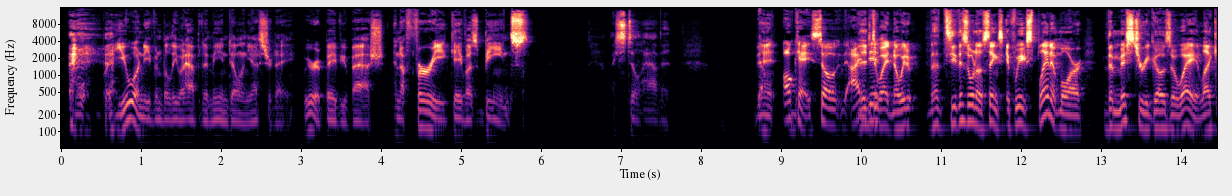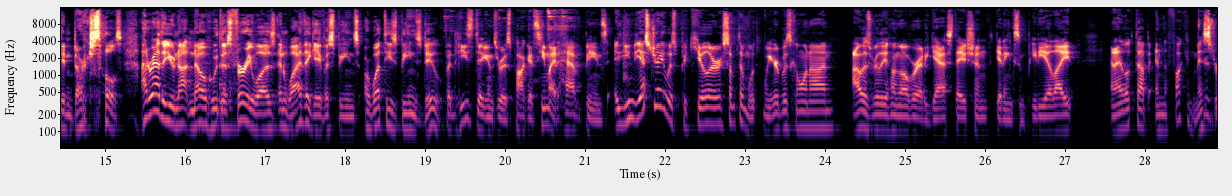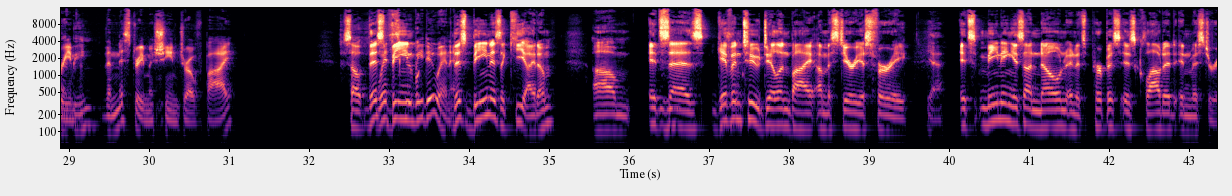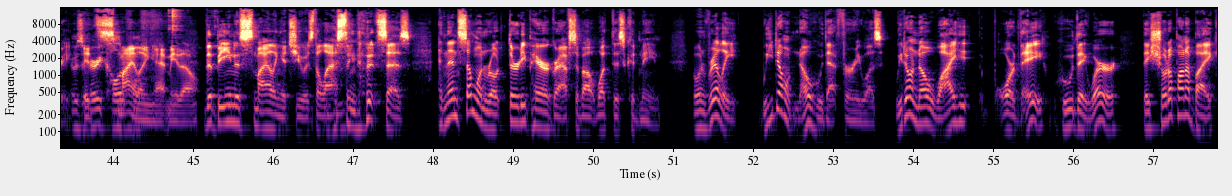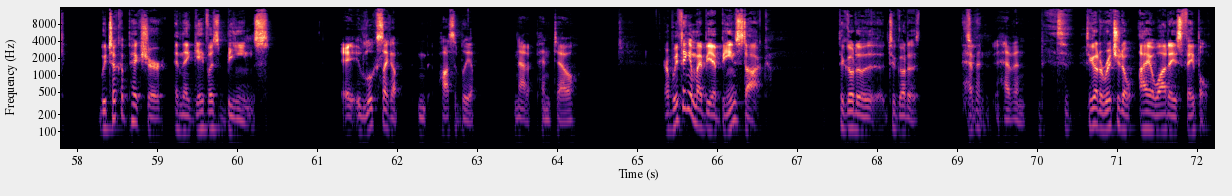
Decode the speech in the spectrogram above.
But you wouldn't even believe what happened to me and Dylan yesterday. We were at Bayview Bash, and a furry gave us beans. I still have it. And- Okay, so I did. Wait, no, we don't- that, see. This is one of those things. If we explain it more, the mystery goes away, like in Dark Souls. I'd rather you not know who this furry was and why they gave us beans or what these beans do. but he's digging through his pockets. He might have beans. Yesterday was peculiar. Something weird was going on. I was really hungover at a gas station getting some Pedialyte, and I looked up, and the fucking mystery, the mystery machine drove by. So this With bean, we do in it. this bean is a key item. Um, it mm-hmm. says given mm-hmm. to Dylan by a mysterious furry. Yeah. Its meaning is unknown and its purpose is clouded in mystery. It was a It's very colorful. smiling at me though. the bean is smiling at you is the last mm-hmm. thing that it says. And then someone wrote 30 paragraphs about what this could mean. When really, we don't know who that furry was. We don't know why he, or they, who they were. They showed up on a bike. We took a picture and they gave us beans. It it looks like a possibly a not a pinto. We think it might be a beanstalk to go to to go to heaven Heaven. to go to Richard Ayoade's fable.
